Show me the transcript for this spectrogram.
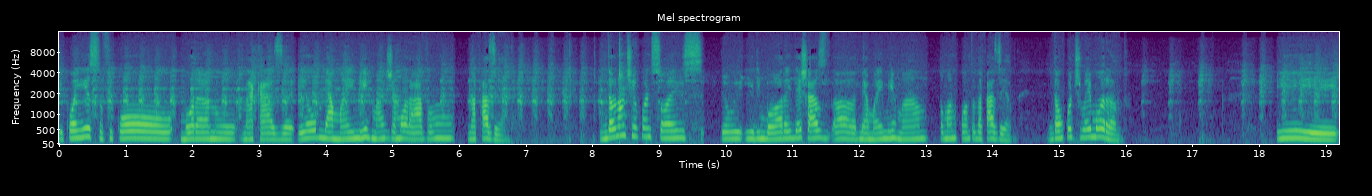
E com isso ficou morando na casa, eu, minha mãe e minha irmã que já moravam na fazenda. Então não tinha condições eu ir embora e deixar a minha mãe e minha irmã tomando conta da fazenda. Então continuei morando. E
